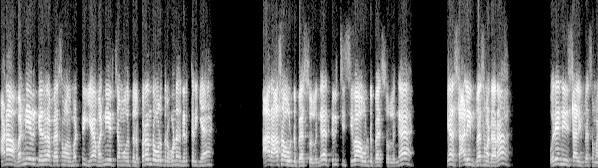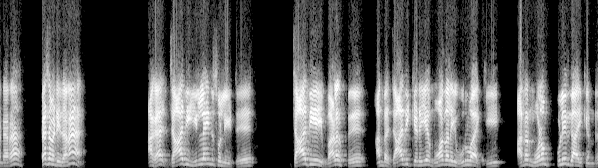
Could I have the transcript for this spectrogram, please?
ஆனா வன்னியருக்கு எதிராக பேசும்போது மட்டும் ஏன் வன்னியர் சமூகத்துல பிறந்த ஒருத்தரை கொண்டு நிறுத்துறீங்க? ஆர் ஆசா விட்டு பேச சொல்லுங்க திருச்சி சிவா விட்டு பேச சொல்லுங்க. ஏன் ஸ்டாலின் பேச மாட்டாரா? உதயநிதி ஸ்டாலின் பேச மாட்டாரா? பேச வேண்டியதுதானே? ஆக ஜாதி இல்லைன்னு சொல்லிட்டு ஜாதியை வளர்த்து அந்த ஜாதிக்கிடையே மோதலை உருவாக்கி அதன் மூலம் குளிர் காய்க்கின்ற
